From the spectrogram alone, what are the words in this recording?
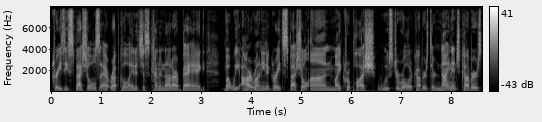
crazy specials at Repcolite. It's just kind of not our bag. But we are running a great special on micro plush Wooster roller covers. They're nine inch covers,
